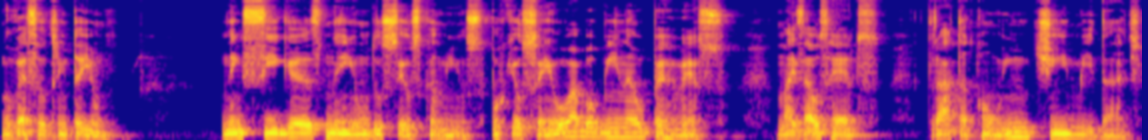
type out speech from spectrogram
no verso 31 nem sigas nenhum dos seus caminhos, porque o Senhor abomina o perverso, mas aos retos trata com intimidade.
